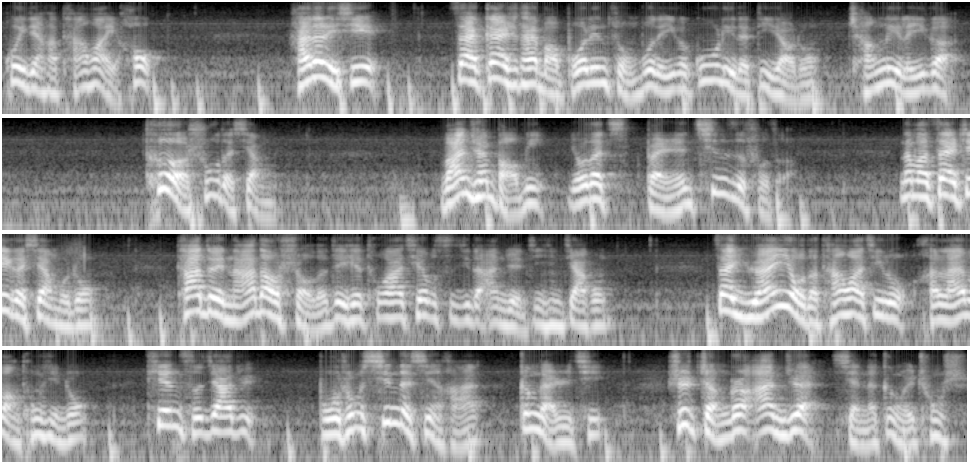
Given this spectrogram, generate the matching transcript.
会见和谈话以后，海德里希在盖世太保柏林总部的一个孤立的地窖中成立了一个特殊的项目，完全保密，由他本人亲自负责。那么在这个项目中，他对拿到手的这些图哈切夫斯基的案卷进行加工，在原有的谈话记录和来往通信中添词加句，补充新的信函，更改日期，使整个案卷显得更为充实。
